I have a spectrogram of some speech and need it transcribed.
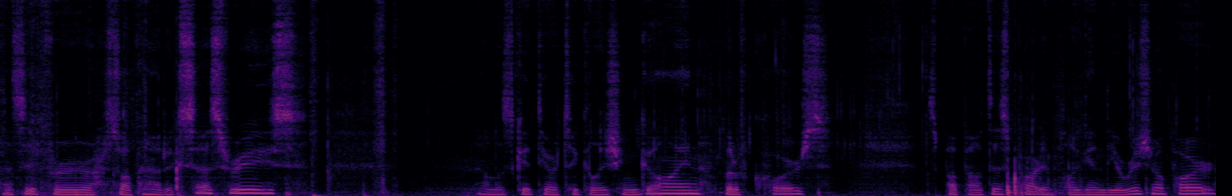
that's it for swapping out accessories. Now let's get the articulation going. But of course, let's pop out this part and plug in the original part.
